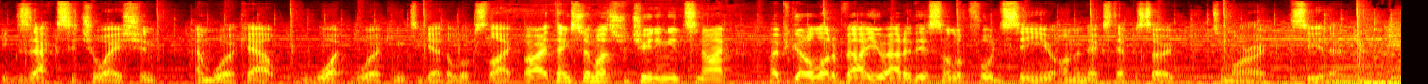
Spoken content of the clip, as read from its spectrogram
exact situation, and work out what working together looks like. All right, thanks so much for tuning in tonight. Hope you got a lot of value out of this, and I look forward to seeing you on the next episode tomorrow. See you then.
